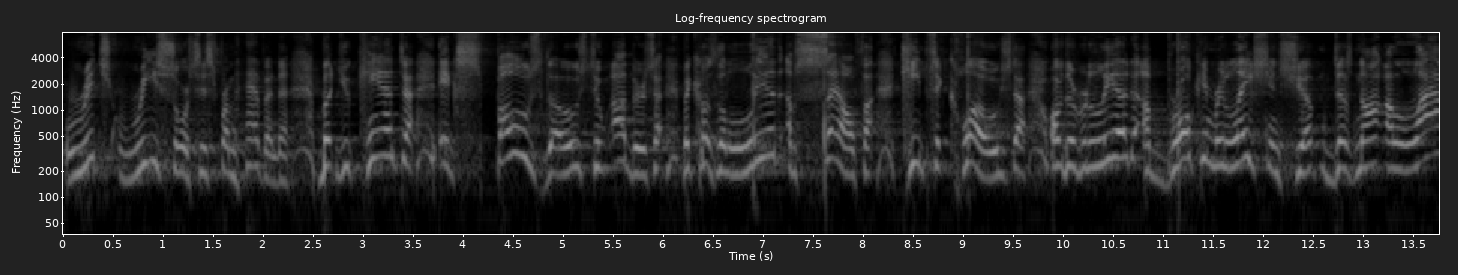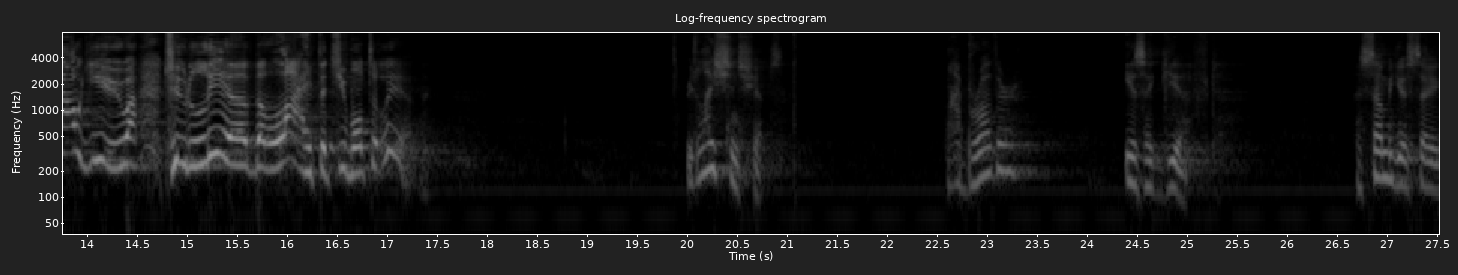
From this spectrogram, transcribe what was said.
rich resources from heaven, but you can't uh, expose those to others uh, because the lid of self uh, keeps it closed, or the lid of broken relationship does not allow you to live the life that you want to live. Relationships. My brother is a gift. some of you say,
